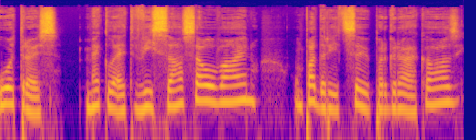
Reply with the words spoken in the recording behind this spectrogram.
otrais - meklēt visā savu vainu un padarīt sevi par grēkāzi,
